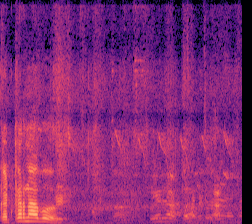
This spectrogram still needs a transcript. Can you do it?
Cut karna bu. Hmm.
